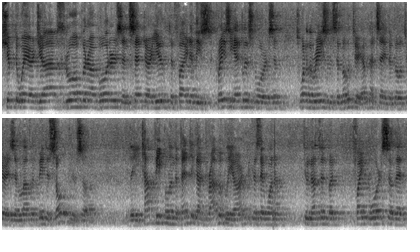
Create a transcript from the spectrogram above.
shipped away our jobs, threw open our borders, and sent our youth to fight in these crazy, endless wars. And it's one of the reasons the military, I'm not saying the military is in love with me, the soldiers are. The top people in the Pentagon probably aren't because they want to do nothing but fight wars so that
